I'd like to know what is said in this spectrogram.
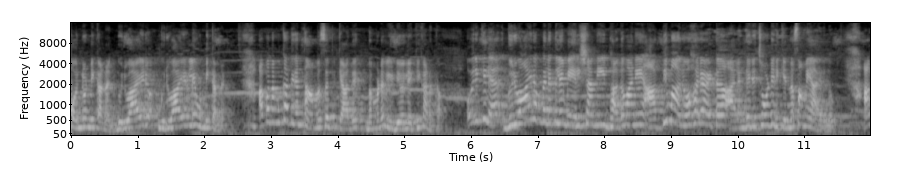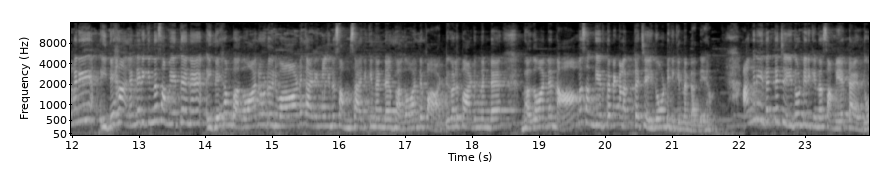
പൊന്നുണ്ണിക്കണ്ണൻ ഗുരുവായൂർ ഗുരുവായൂരിലെ ഉണ്ണിക്കണ്ണൻ. അപ്പൊ നമുക്ക് അധികം താമസിപ്പിക്കാതെ നമ്മുടെ വീഡിയോയിലേക്ക് കടക്കാം. ഒരിക്കൽ ഗുരുവായൂർ അമ്പലത്തിലെ മേൽശാന്തി ഭഗവാനെ അതിമനോഹരമായിട്ട് അലങ്കരിച്ചുകൊണ്ടിരിക്കുന്ന സമയമായിരുന്നു. അങ്ങനെ ഇദ്ദേഹം അലങ്കരിക്കുന്ന സമയത്ത് തന്നെ ഇദ്ദേഹം ഭഗവാനോട് ഒരുപാട് കാര്യങ്ങൾ ഇങ്ങനെ സംസാരിക്കുന്നുണ്ട് ഭഗവാന്റെ പാട്ടുകൾ പാടുന്നുണ്ട് ഭഗവാന്റെ നാമസങ്കീർത്തനങ്ങളൊക്കെ ചെയ്തുകൊണ്ടിരിക്കുന്നുണ്ട് അദ്ദേഹം. അങ്ങനെ ഇതൊക്കെ ചെയ്തുകൊണ്ടിരിക്കുന്ന സമയത്തായിരുന്നു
